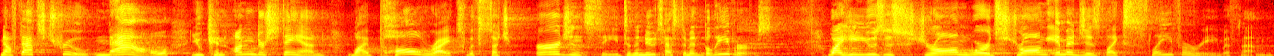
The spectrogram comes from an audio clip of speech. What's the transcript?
Now, if that's true, now you can understand why Paul writes with such urgency to the New Testament believers why he uses strong words, strong images like slavery with them.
